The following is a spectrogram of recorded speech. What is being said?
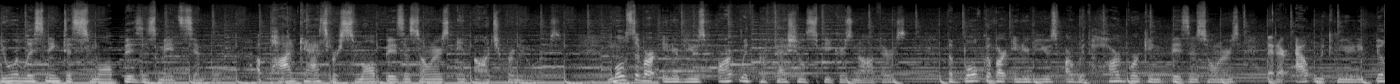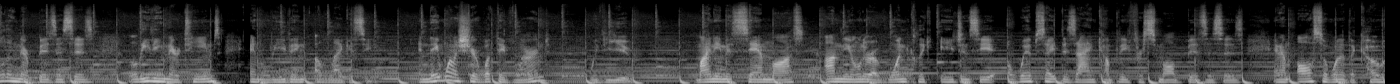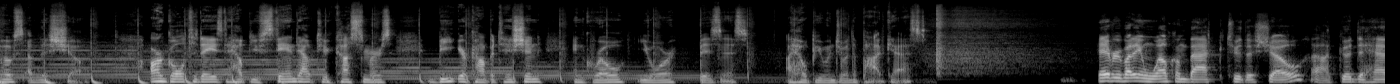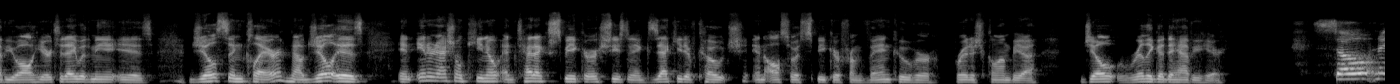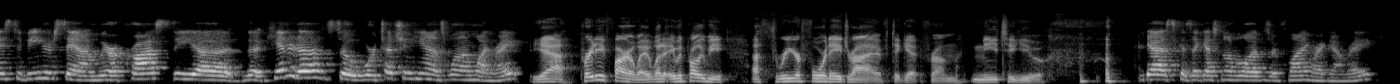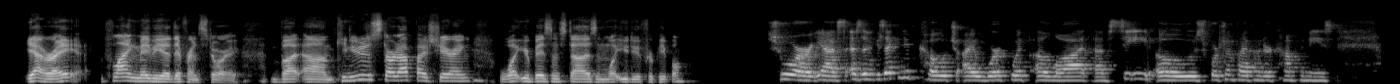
You're listening to Small Business Made Simple, a podcast for small business owners and entrepreneurs. Most of our interviews aren't with professional speakers and authors. The bulk of our interviews are with hardworking business owners that are out in the community building their businesses, leading their teams, and leaving a legacy. And they want to share what they've learned with you. My name is Sam Moss. I'm the owner of One Click Agency, a website design company for small businesses, and I'm also one of the co hosts of this show. Our goal today is to help you stand out to your customers, beat your competition, and grow your business. I hope you enjoy the podcast. Hey, everybody, and welcome back to the show. Uh, good to have you all here. Today with me is Jill Sinclair. Now, Jill is an international keynote and TEDx speaker. She's an executive coach and also a speaker from Vancouver, British Columbia. Jill, really good to have you here. So nice to be here, Sam. We're across the uh, the Canada, so we're touching hands one on one, right? Yeah, pretty far away. What it would probably be a three or four day drive to get from me to you. yes, because I guess not a lot of us are flying right now, right? Yeah, right. Flying may be a different story, but um, can you just start off by sharing what your business does and what you do for people? Sure. Yes. As an executive coach, I work with a lot of CEOs, Fortune 500 companies,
